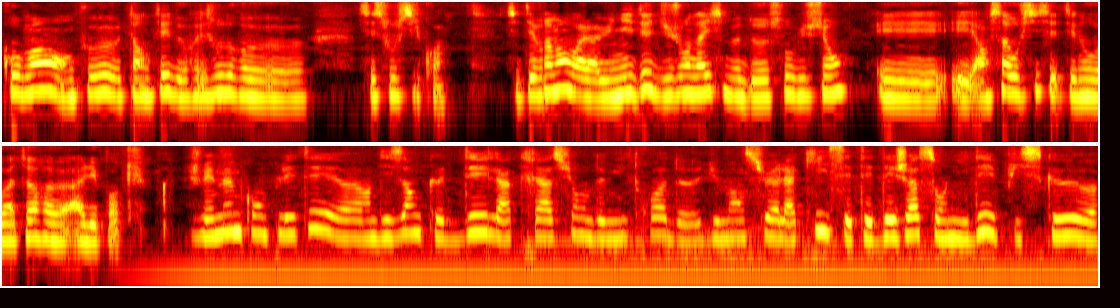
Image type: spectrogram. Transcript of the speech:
comment on peut tenter de résoudre ces soucis quoi. C'était vraiment voilà une idée du journalisme de solution et, et en ça aussi c'était novateur euh, à l'époque. Je vais même compléter euh, en disant que dès la création en 2003 de, du mensuel acquis, c'était déjà son idée puisque euh,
